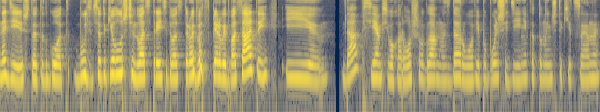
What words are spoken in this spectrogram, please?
Надеюсь, что этот год будет все-таки лучше, чем 23, 22, 21, 20. И да, всем всего хорошего, главное здоровья, побольше денег, а то нынче такие цены,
